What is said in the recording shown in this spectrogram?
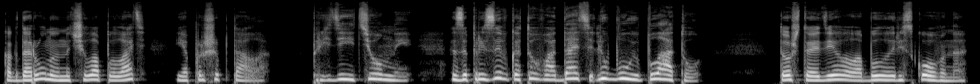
Когда руна начала пылать, я прошептала. «Приди, темный, за призыв готова отдать любую плату!» То, что я делала, было рискованно.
